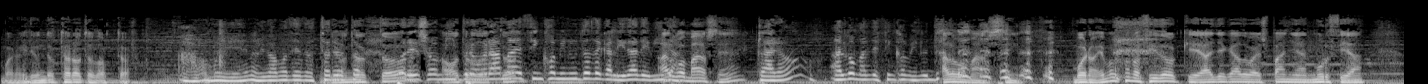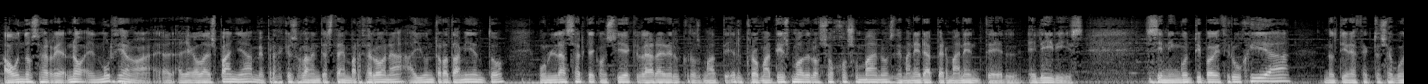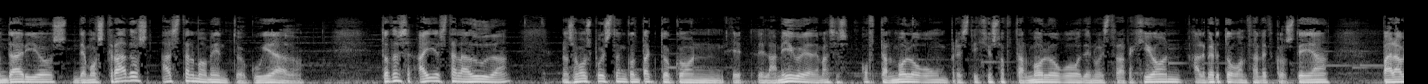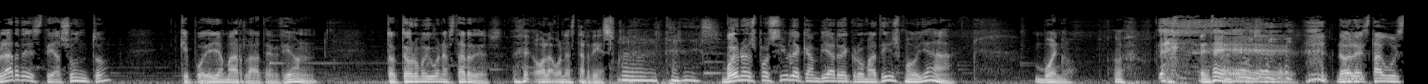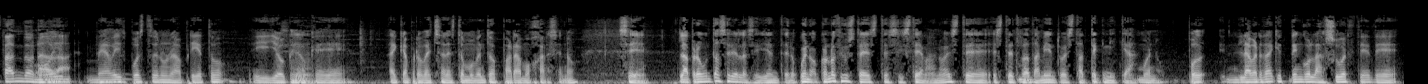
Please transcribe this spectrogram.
Bueno, y de un doctor a otro doctor. Ah, muy bien, hoy vamos de doctor a doctor. doctor Por eso mi programa doctor. es cinco minutos de calidad de vida. Algo más, ¿eh? Claro, algo más de cinco minutos. Algo más, sí. Bueno, hemos conocido que ha llegado a España en Murcia, aún no se rea- No, en Murcia no, ha llegado a España, me parece que solamente está en Barcelona. Hay un tratamiento, un láser que consigue aclarar el, el cromatismo de los ojos humanos de manera permanente, el, el iris, sin ningún tipo de cirugía, no tiene efectos secundarios, demostrados hasta el momento, cuidado. Entonces, ahí está la duda. Nos hemos puesto en contacto con el, el amigo y además es oftalmólogo, un prestigioso oftalmólogo de nuestra región, Alberto González Costea, para hablar de este asunto que puede llamar la atención. Doctor, muy buenas tardes. Hola, buenas tardes. Hola, buenas tardes. Bueno, ¿es posible cambiar de cromatismo ya? Bueno, no le está gustando nada. hoy me habéis puesto en un aprieto y yo creo Sí. que hay que aprovechar estos momentos para mojarse, ¿no? Sí. La pregunta sería la siguiente. ¿no? Bueno, ¿conoce usted este sistema, no? Este, este tratamiento, esta técnica. Bueno, po- la verdad que tengo la suerte de,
